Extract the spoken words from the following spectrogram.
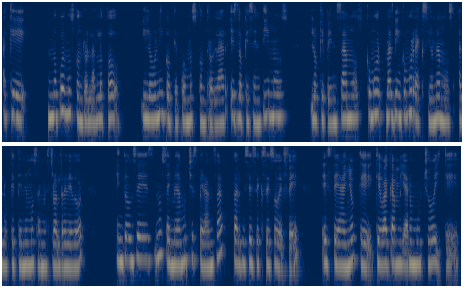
a que no podemos controlarlo todo y lo único que podemos controlar es lo que sentimos, lo que pensamos, cómo, más bien cómo reaccionamos a lo que tenemos a nuestro alrededor. Entonces, no sé, me da mucha esperanza, tal vez ese exceso de fe este año que, que va a cambiar mucho y que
